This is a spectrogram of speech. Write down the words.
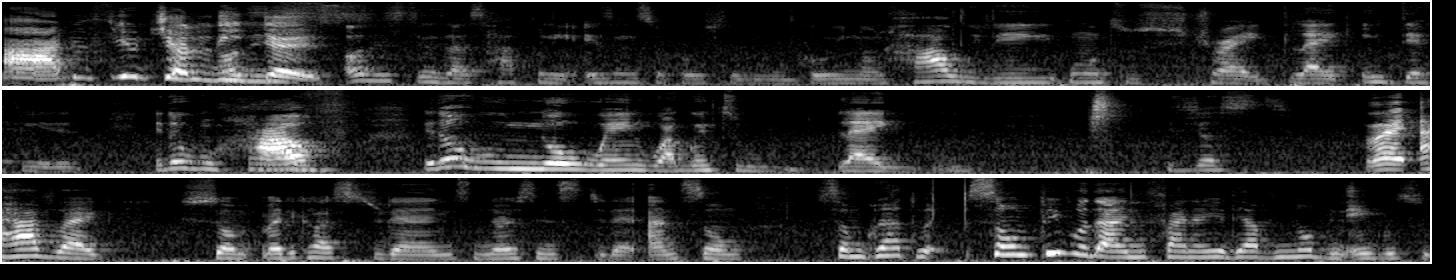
are the future all leaders. these, all these things that's happening isn't supposed to be going on. How would they want to strike like indefinitely? They don't even have. Have- They don't even know when we're going to like. It's just like I have like some medical students, nursing students, and some some graduate some people that are in final year they have not been able to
